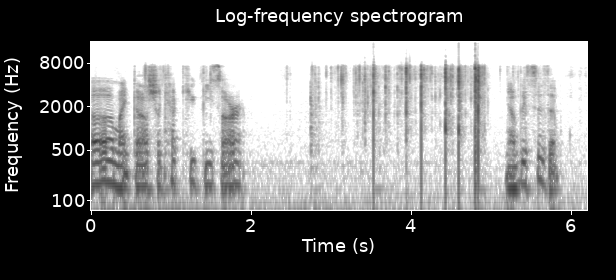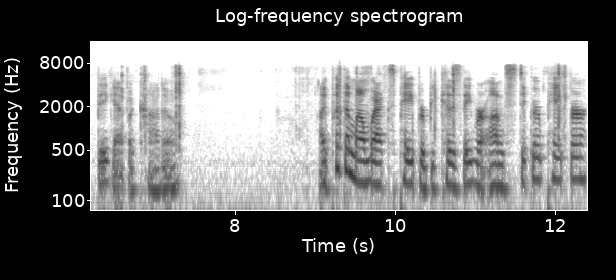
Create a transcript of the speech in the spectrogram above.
Oh my gosh, look how cute these are. Now this is a big avocado. I put them on wax paper because they were on sticker paper.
